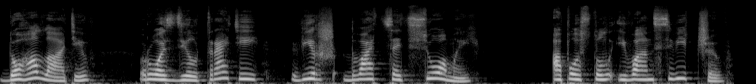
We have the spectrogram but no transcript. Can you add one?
До Галатів, розділ 3, вірш 27. Апостол Іван свідчив:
